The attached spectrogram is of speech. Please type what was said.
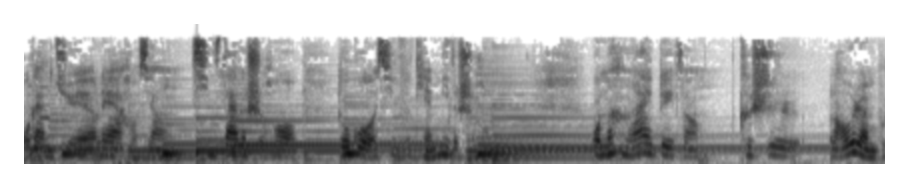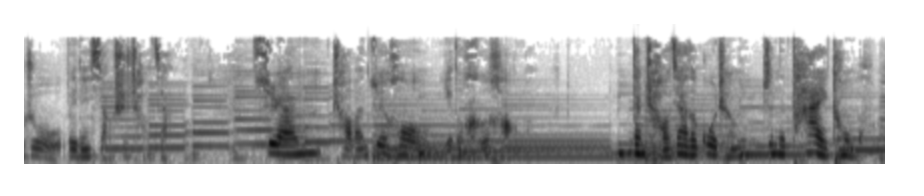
我感觉恋爱好像心塞的时候多过幸福甜蜜的时候。我们很爱对方，可是老忍不住为点小事吵架。”虽然吵完最后也都和好了，但吵架的过程真的太痛苦了。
